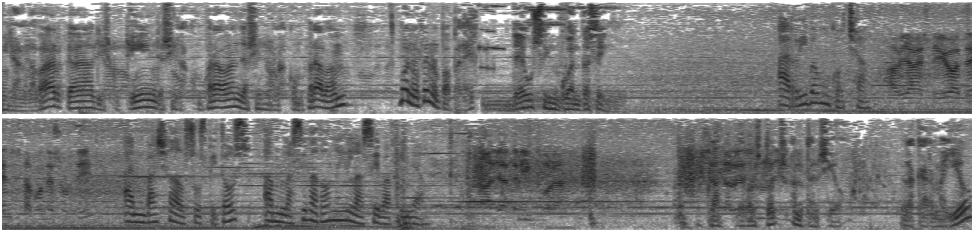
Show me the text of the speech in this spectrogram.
mirant la barca, discutint de si la compraven, de si no la compràvem, bueno, fent el paperet. 10.55. Arriba un cotxe. Aviam, estigueu atents, està a punt de sortir. En baixa el sospitós amb la seva dona i la seva filla. Val, ja tenim fora. Clar, llavors tots amb tensió. La Carme i jo,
